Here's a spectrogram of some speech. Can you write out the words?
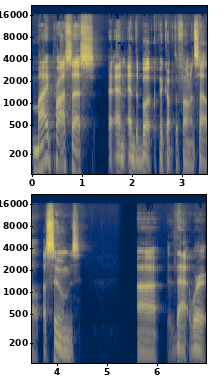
my process and and the book pick up the phone and sell assumes uh, that we're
